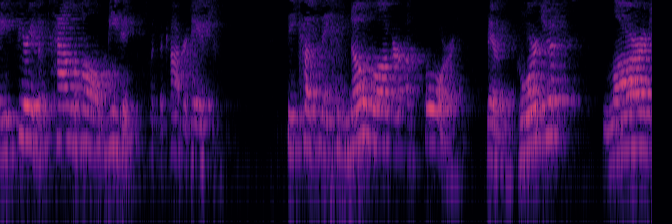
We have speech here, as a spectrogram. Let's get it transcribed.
a series of town hall meetings with the congregation because they can no longer afford their gorgeous, large,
